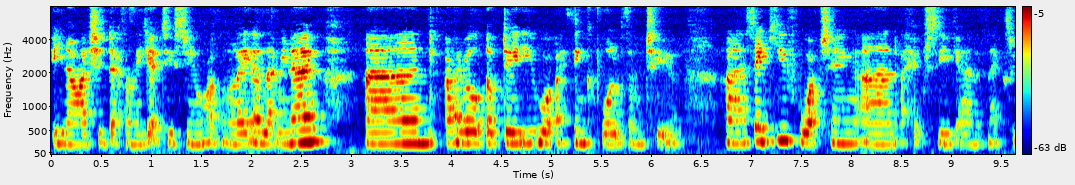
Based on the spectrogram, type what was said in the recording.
you know, I should definitely get to sooner rather than later, let me know. And I will update you what I think of all of them too. Uh, thank you for watching and I hope to see you again next week.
